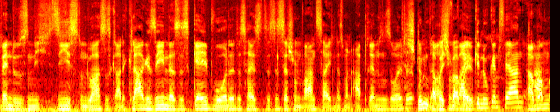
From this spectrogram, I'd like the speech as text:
wenn du es nicht siehst und du hast es gerade klar gesehen, dass es gelb wurde, das heißt, das ist ja schon ein Warnzeichen, dass man abbremsen sollte. Stimmt, Und du aber ich war bei- weit genug entfernt, aber, um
